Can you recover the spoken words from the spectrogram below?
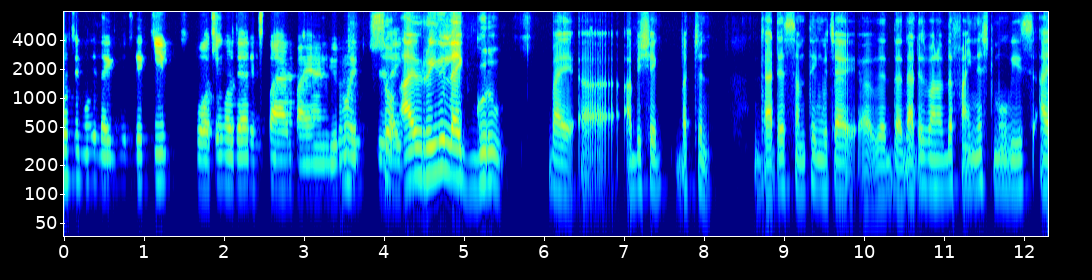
or three movies like which they keep watching or they are inspired by, and you know, it So like I really like Guru by uh, Abhishek Bachchan. that is something which i uh, th- that is one of the finest movies i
